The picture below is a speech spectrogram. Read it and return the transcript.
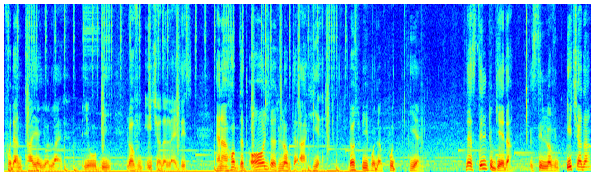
for the entire your life, you will be loving each other like this. And I hope that all the locks that are here, those people that put here, they're still together, they're still loving each other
